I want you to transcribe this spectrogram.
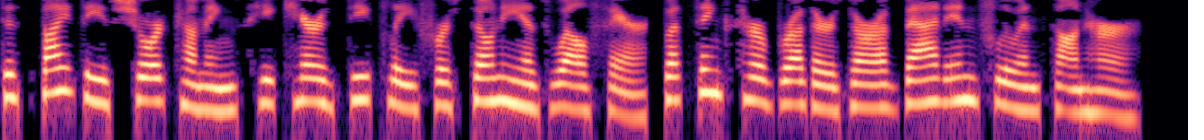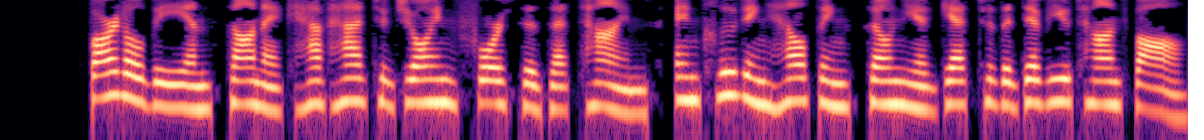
Despite these shortcomings he cares deeply for Sonia's welfare, but thinks her brothers are a bad influence on her. Bartleby and Sonic have had to join forces at times, including helping Sonia get to the debutante ball.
